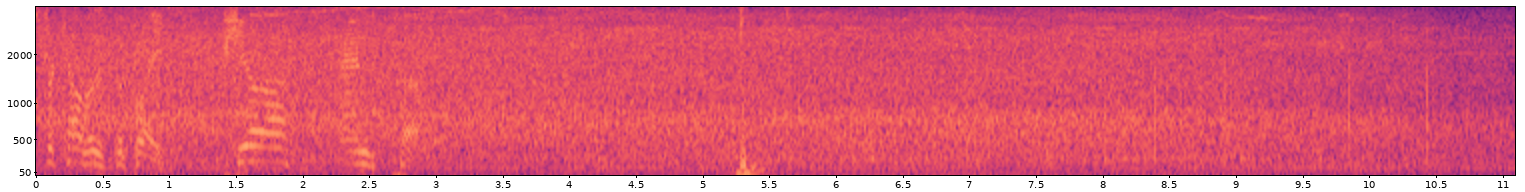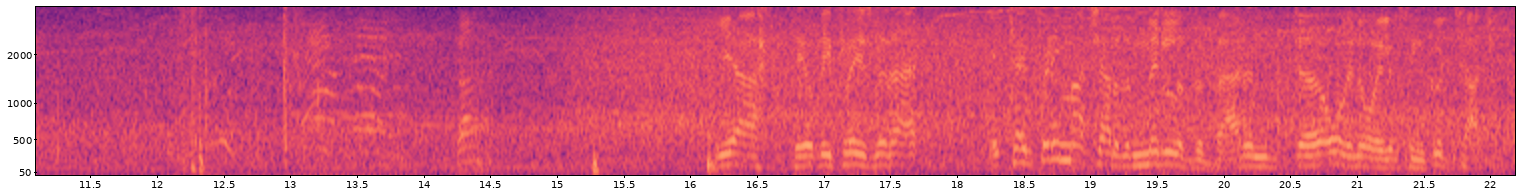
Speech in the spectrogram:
Extra covers the place, pure and perfect. Yeah, he'll be pleased with that. It came pretty much out of the middle of the bat, and uh, all in all, he looks in good touch.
